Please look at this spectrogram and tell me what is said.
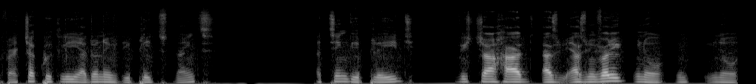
If I check quickly, I don't know if they played tonight. I think they played. Vicha had has been, has been very you know in, you know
